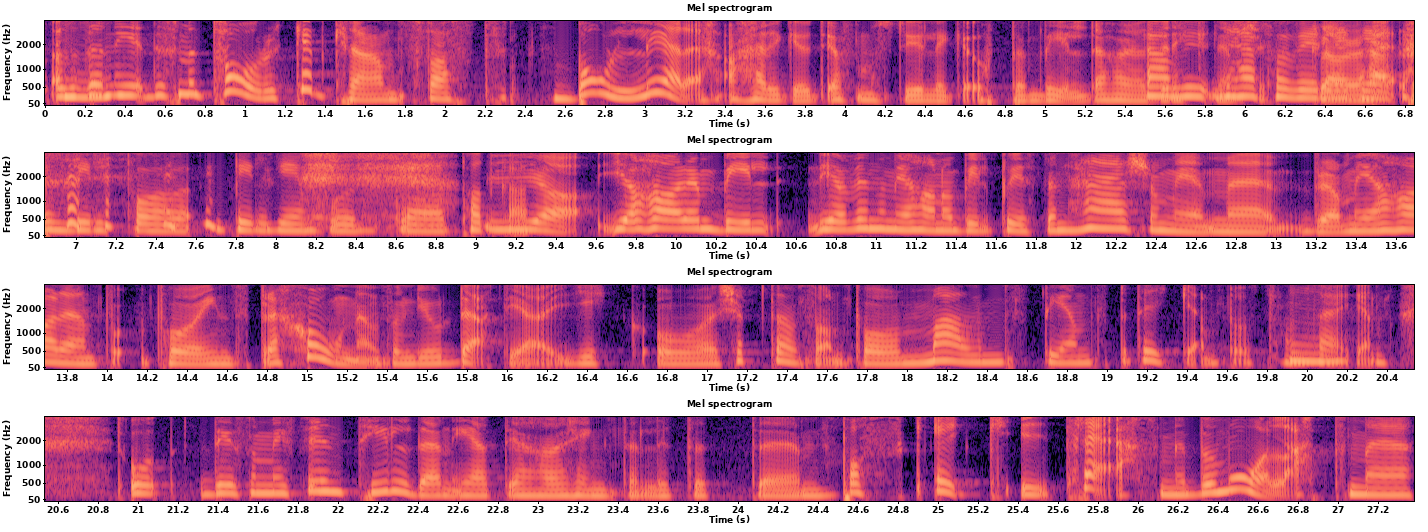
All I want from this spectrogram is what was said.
Alltså mm. den är, det är som en torkad krans fast bolligare. Oh, herregud, jag måste ju lägga upp en bild. Det har jag ja, direkt vi, Det här får vi lägga en bild på Billgren eh, podcast. Ja, jag har en bild. Jag vet inte om jag har någon bild på just den här som är med, bra, men jag har en på, på inspirationen som gjorde att jag gick och köpte en sån på Malmstensbutiken på Strandvägen. Mm. Och det som är fint till den är att jag har hängt en litet eh, påskägg i trä som är bemålat med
